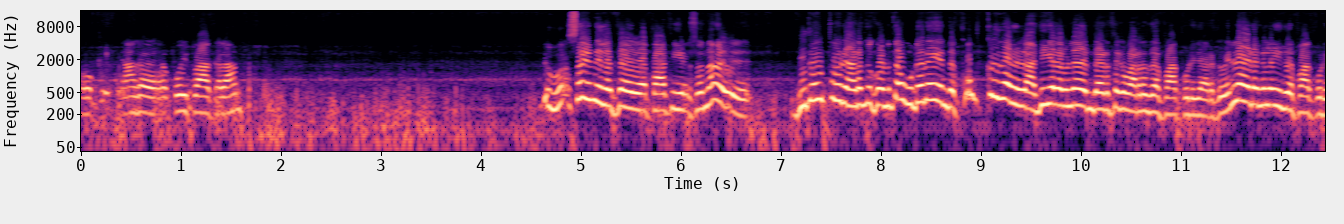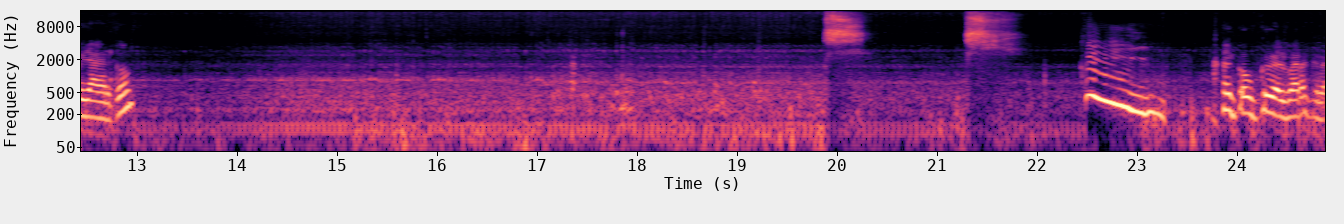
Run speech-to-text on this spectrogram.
ஓகே நாங்கள் போய் பார்க்கலாம். இந்த விவசாய நிலத்தை பார்த்தீங்கன்னு சொன்னால் விதைப்பு நடந்து கொண்டு தான் உடனே இந்த கொக்குகள் அதிக அளவில் இந்த இடத்துக்கு வர்றதை பார்க்கக்கூடியதாக இருக்கும். எல்லா இடங்களிலும் இதை பார்க்கக்கூடியதாக இருக்கும். கொக்குகள் பறக்கிற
